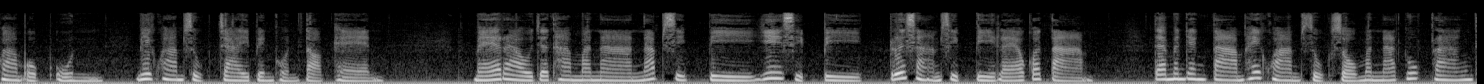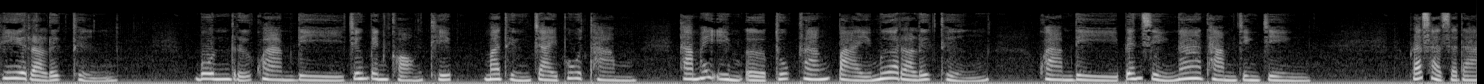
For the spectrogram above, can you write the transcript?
ความอบอุ่น มีความสุขใจเป็นผลตอบแทน แม้เราจะทำมานานนับสิบปียี่สิบปี หรือ30ปีแล้วก็ตาม แต่มันยังตามให้ความสุขโสมนัสทุกครั้งที่ระลึกถึง บุญหรือความดีจึงเป็นของทิพย์มาถึงใจผู้ทำทำให้อิ่มเอิบทุกครั้งไปเมื่อระลึกถึง ความดีเป็นสิ่งน่าทำจริง ๆ พระศาสดา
